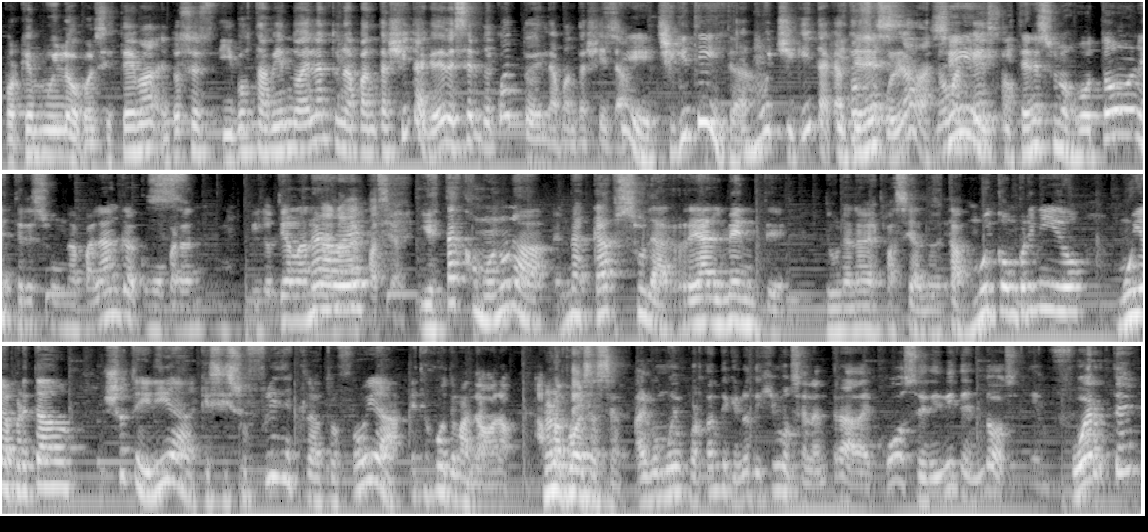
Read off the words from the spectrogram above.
porque es muy loco el sistema. Entonces, y vos estás viendo adelante una pantallita que debe ser de cuánto es la pantallita. Sí, chiquitita. Es muy chiquita, Y 14 tenés, pulgadas, no sí, más que eso. y tenés unos botones, tenés una palanca como para pilotear la nave. nave espacial. y estás como en una, en una cápsula realmente de una nave espacial, donde estás muy comprimido, muy apretado. Yo te diría que si sufrís de claustrofobia, este juego te mata. No, no. No lo podés hacer. Algo muy importante que no dijimos en la entrada, el juego se divide en dos, en fuerte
